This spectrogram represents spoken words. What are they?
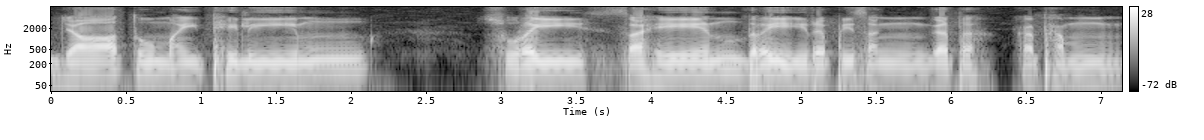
जातु मैथिलीम्। सुरैः सहेन्द्रैरपि सङ्गतः कथम्।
